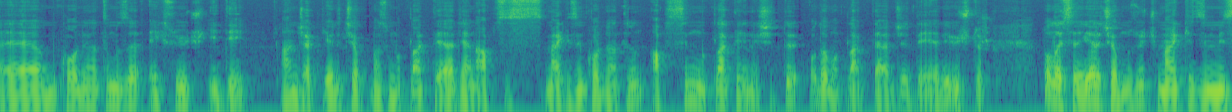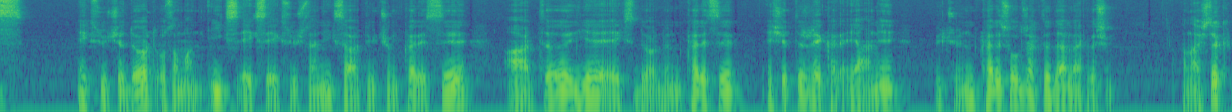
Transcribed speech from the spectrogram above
e, bu koordinatımızı eksi 3 idi. Ancak yarı çapımız mutlak değer yani apsis merkezin koordinatının apsisin mutlak değerine eşitti. O da mutlak değerci değeri 3'tür. Dolayısıyla yarı çapımız 3. Merkezimiz eksi 3'e 4. O zaman x eksi eksi 3'ten x artı 3'ün karesi artı y eksi 4'ün karesi eşittir r kare. Yani 3'ün karesi olacaktır değerli arkadaşım. Anlaştık.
